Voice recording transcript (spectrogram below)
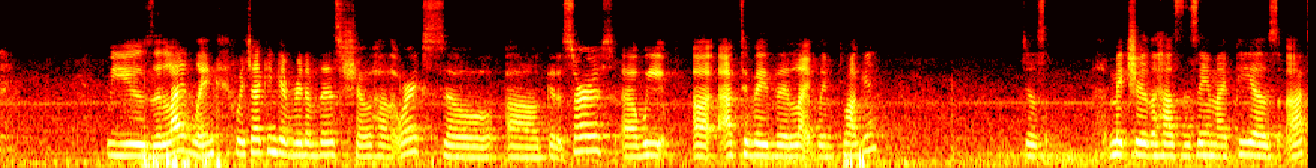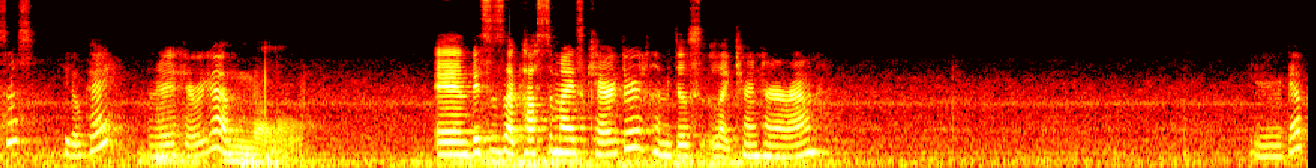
We use the live link, which I can get rid of this, show how that works. So uh, go to source. Uh, we uh, activate the live link plugin. Just make sure that has the same IP as Axis. Hit OK, and there, here we go. No. And this is a customized character. Let me just like turn her around. Here we go.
